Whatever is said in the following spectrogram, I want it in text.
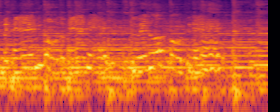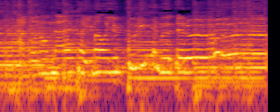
全てに届けて机の奥で箱の中今はゆっくり眠ってる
